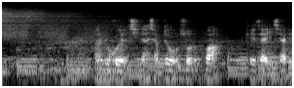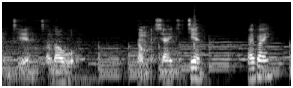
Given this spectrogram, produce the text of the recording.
那如果有其他想对我说的话，可以在以下链接找到我。那我们下一集见。拜拜。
